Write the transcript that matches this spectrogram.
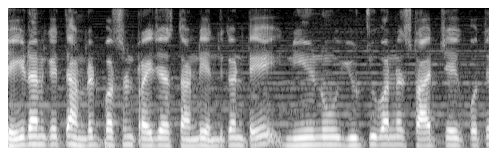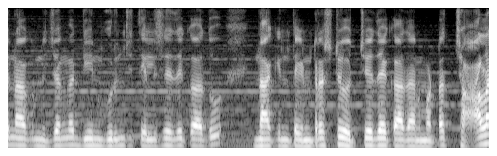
చేయడానికి అయితే హండ్రెడ్ పర్సెంట్ ట్రై చేస్తాను అండి. ఎందుకంటే నేను యూట్యూబ్ అన్నది స్టార్ట్ చేయకపోతే నాకు నిజంగా దీని గురించి తెలిసేదే కాదు. నాకు ఇంత ఇంట్రెస్ట్ వచ్చేదే కాదనమాట. చాలా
